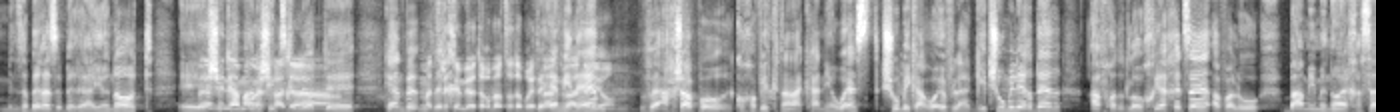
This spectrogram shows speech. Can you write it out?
מדבר על זה בראיונות, אה, שכמה אנשים צריכים להיות... אה, כן, ו- מצליחים ביותר בארצות הברית מאז ועד היום. ועכשיו פה כוכבית קטנה, קניה ווסט, שהוא בעיקר אוהב להגיד שהוא מיליארדר, אף אחד עוד לא הוכיח את זה, אבל הוא בא ממנוע יחסי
